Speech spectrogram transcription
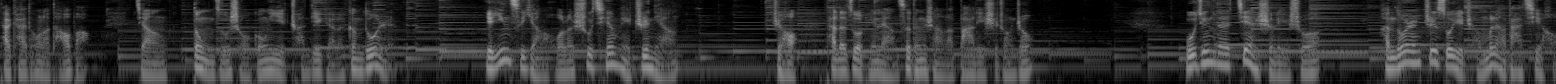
他开通了淘宝，将侗族手工艺传递给了更多人，也因此养活了数千位织娘。之后，他的作品两次登上了巴黎时装周。吴军的见识里说，很多人之所以成不了大气候，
